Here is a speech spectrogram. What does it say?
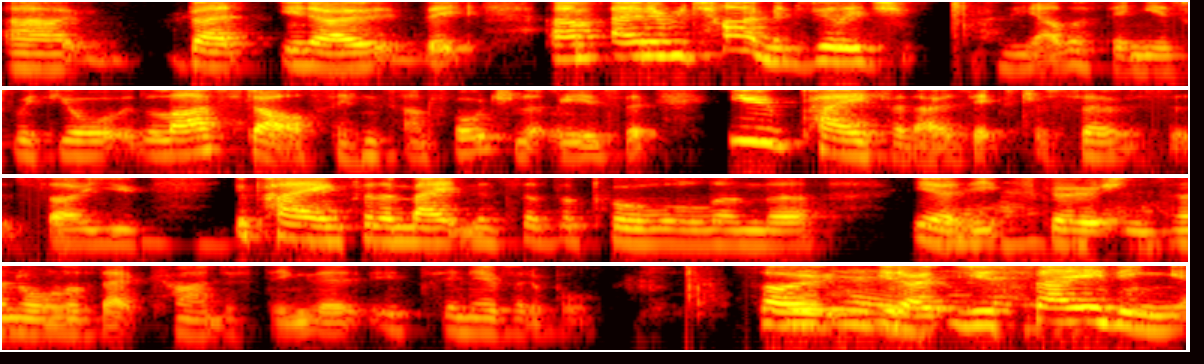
Uh, but you know, the, um, and a retirement village. The other thing is with your lifestyle things, unfortunately, is that you pay for those extra services. So you you're paying for the maintenance of the pool and the you know yeah. the excursions and all of that kind of thing. That it's inevitable. So yes. you know you're saving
